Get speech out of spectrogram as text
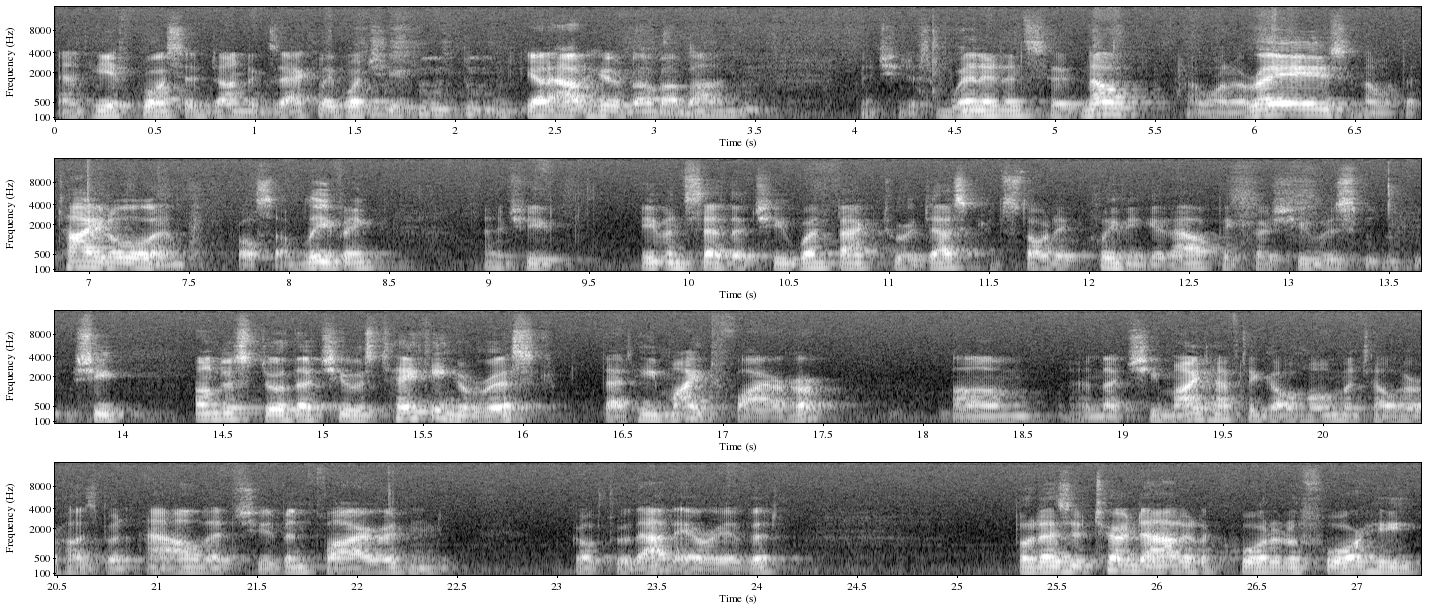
and he, of course, had done exactly what she, get out here, blah, blah, blah. And she just went in and said, no, I want a raise, and I want the title, and of course I'm leaving. And she even said that she went back to her desk and started cleaning it out because she was, she understood that she was taking a risk that he might fire her, um, and that she might have to go home and tell her husband Al that she had been fired and go through that area of it. But as it turned out, at a quarter to four, he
